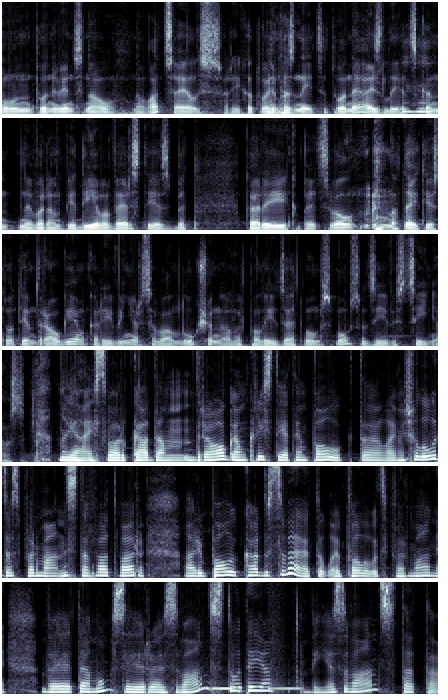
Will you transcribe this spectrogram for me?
un to neviens nav, nav atcēlis, arī katoļa baznīca to neaizliedz, mm -hmm. ka nevaram pie Dieva vērsties, bet ka arī, kāpēc vēl atteikties no tiem draugiem, ka arī viņi ar savām lūkšanām var palīdzēt mums mūsu dzīves cīņās. Nu jā, es varu kādam draugam, kristietim palūgt, eh, lai viņš lūdzas par mani, es tāpat varu arī palūgt kādu svētu, lai palūdz par mani, bet tā, eh, mums ir zvans studija, bija zvans, tad tā,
